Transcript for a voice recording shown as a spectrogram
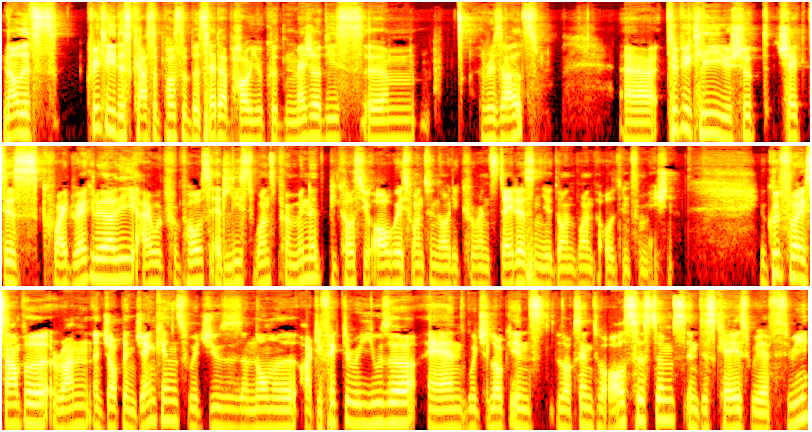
Now let's quickly discuss a possible setup how you could measure these um, results. Uh, typically, you should check this quite regularly. I would propose at least once per minute because you always want to know the current status and you don't want old information. You could, for example, run a job in Jenkins, which uses a normal Artifactory user and which log in, logs into all systems. In this case, we have three.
